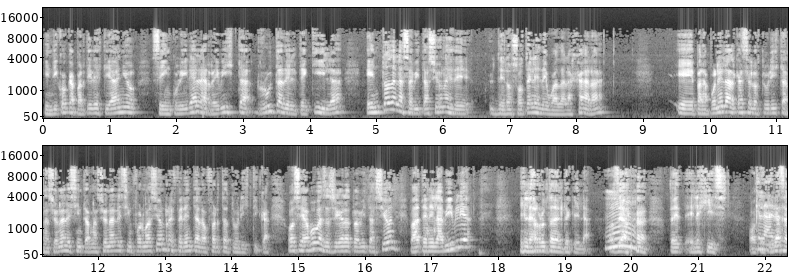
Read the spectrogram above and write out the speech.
indicó que a partir de este año se incluirá la revista Ruta del Tequila en todas las habitaciones de, de los hoteles de Guadalajara, eh, para poner al alcance de los turistas nacionales e internacionales información referente a la oferta turística. O sea, vos vas a llegar a tu habitación, vas a tener la Biblia y la ruta del tequila. O sea, te elegís. O te Claro. tirás a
